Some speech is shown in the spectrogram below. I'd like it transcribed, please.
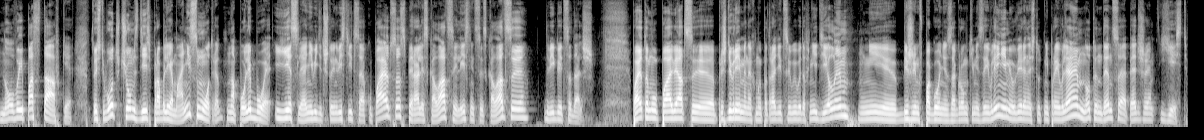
новые поставки. То есть вот в чем здесь проблема. Они смотрят на поле боя, и если они видят, что инвестиции окупаются, спираль эскалации, лестница эскалации двигается дальше. Поэтому по авиации преждевременных мы по традиции выводов не делаем, не бежим в погоне за громкими заявлениями, уверенность тут не проявляем, но тенденция опять же есть.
